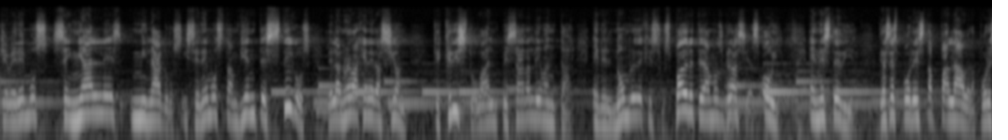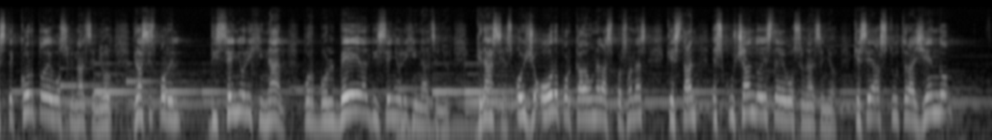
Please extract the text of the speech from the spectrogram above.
que veremos señales, milagros y seremos también testigos de la nueva generación que Cristo va a empezar a levantar en el nombre de Jesús. Padre, te damos gracias hoy, en este día. Gracias por esta palabra, por este corto devocional, Señor. Gracias por el diseño original, por volver al diseño original, Señor. Gracias. Hoy yo oro por cada una de las personas que están escuchando este devocional, Señor. Que seas tú trayendo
